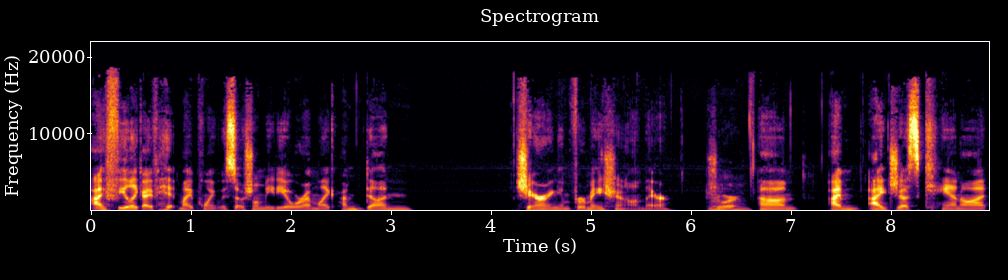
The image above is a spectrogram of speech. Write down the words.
I feel like I've hit my point with social media where I'm like, I'm done sharing information on there. Sure. Um, I'm I just cannot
